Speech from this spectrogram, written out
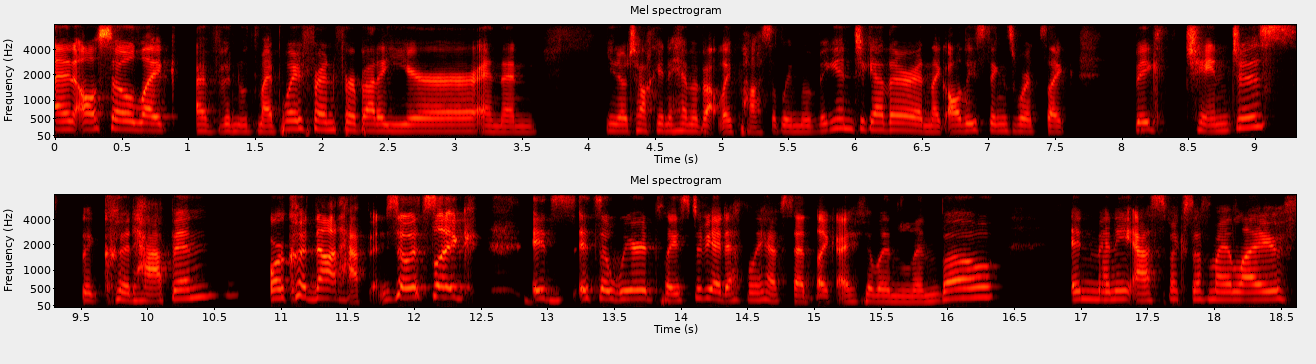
and also like i've been with my boyfriend for about a year and then you know talking to him about like possibly moving in together and like all these things where it's like big changes that could happen or could not happen. So it's like it's it's a weird place to be. I definitely have said like i feel in limbo in many aspects of my life.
